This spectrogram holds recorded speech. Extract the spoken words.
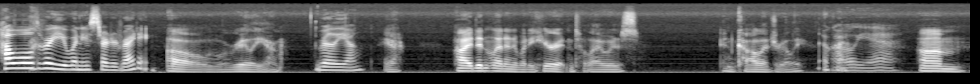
How old were you when you started writing? Oh, really young. Really young. I didn't let anybody hear it until I was in college, really. Okay. Oh yeah. Um,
